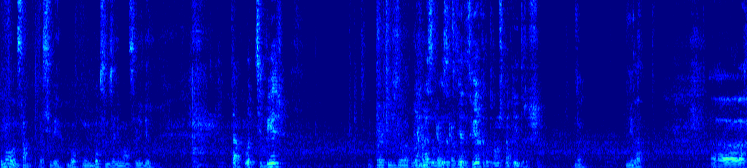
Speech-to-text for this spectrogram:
Ну, он сам по себе бок- боксом занимался, любил. Так, вот теперь... И про эти дела Не, ну это, Прожарская этот, этот верх, это потому что на клитор еще. Да? Нет. Да. А,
